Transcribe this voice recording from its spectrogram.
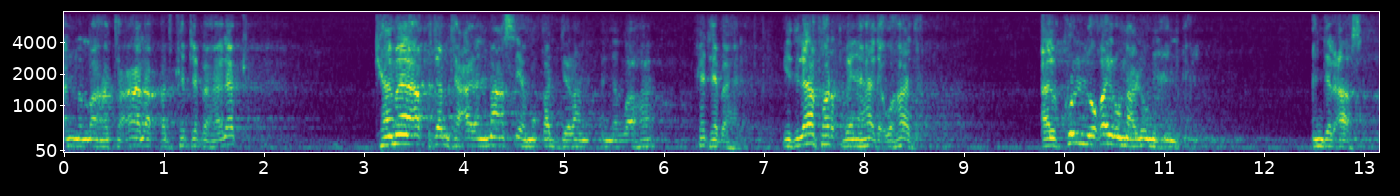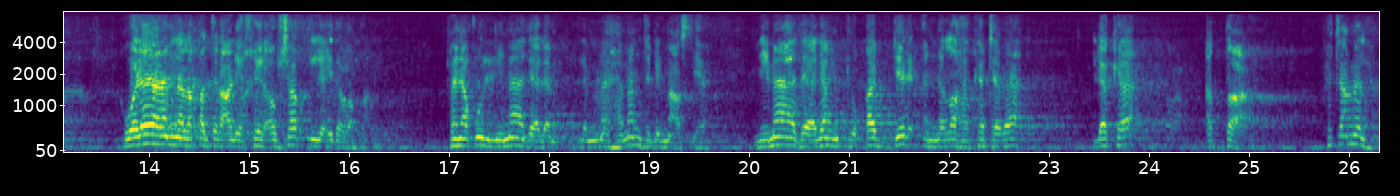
أن الله تعالى قد كتبها لك كما أقدمت على المعصية مقدرا أن الله كتبها لك. إذ لا فرق بين هذا وهذا. الكل غير معلوم عنده عند العاصي. هو لا يعلم أن الله قدر عليه خير أو شر إلا إذا وقع. فنقول لماذا لم لما هممت بالمعصية لماذا لم تقدر أن الله كتب لك الطاعة؟ فتعملها.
